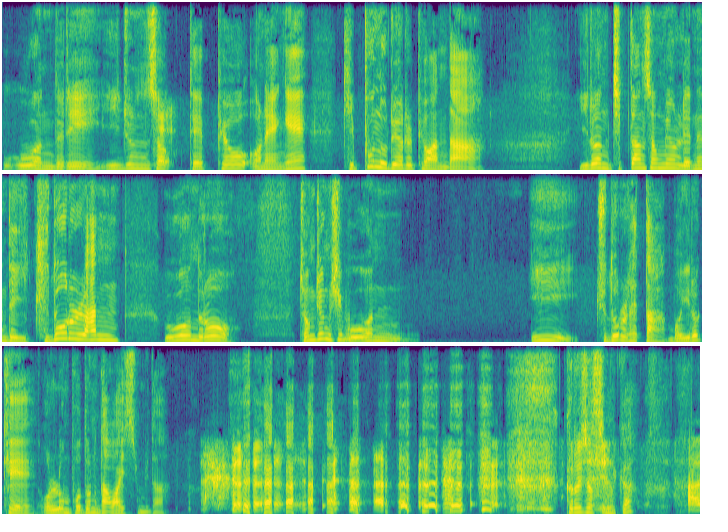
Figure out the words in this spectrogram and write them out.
의원들이 이준석 예. 대표 언행에 깊은 우려를 표한다. 이런 집단 성명을 냈는데 이 주도를 한 의원으로 정정식 의원이 주도를 했다. 뭐 이렇게 언론 보도는 나와 있습니다. 그러셨습니까? 아,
